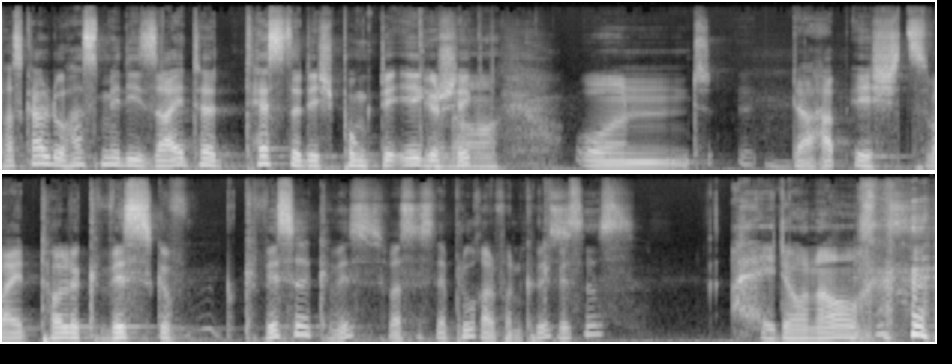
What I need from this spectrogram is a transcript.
Pascal, du hast mir die Seite testedich.de genau. geschickt und da habe ich zwei tolle Quiz Quizze, Quiz, was ist der Plural von Quiz? Quizzes? I don't know.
